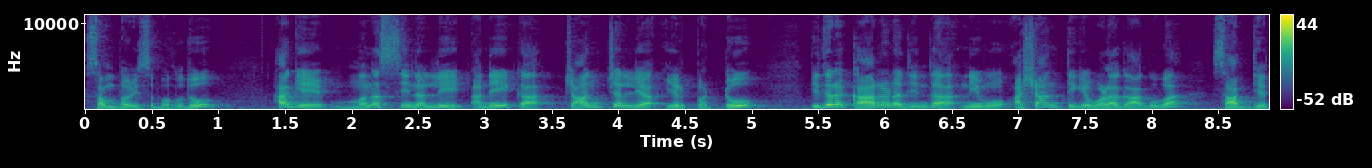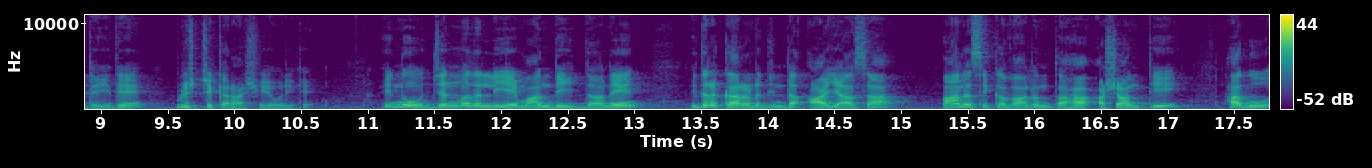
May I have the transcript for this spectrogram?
ಸಂಭವಿಸಬಹುದು. ಹಾಗೆ ಮನಸ್ಸಿನಲ್ಲಿ ಅನೇಕ ಚಾಂಚಲ್ಯ ಏರ್ಪಟ್ಟು, ಇದರ ಕಾರಣದಿಂದ ನೀವು ಅಶಾಂತಿಗೆ ಒಳಗಾಗುವ ಸಾಧ್ಯತೆ ಇದೆ ವೃಶ್ಚಿಕ ರಾಶಿಯವರಿಗೆ. ಇನ್ನು ಜನ್ಮದಲ್ಲಿಯೇ ಮಾಂದಿ ಇದ್ದಾನೆ. ಇದರ ಕಾರಣದಿಂದ ಆಯಾಸ, ಮಾನಸಿಕವಾದಂತಹ ಅಶಾಂತಿ ಹಾಗೂ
